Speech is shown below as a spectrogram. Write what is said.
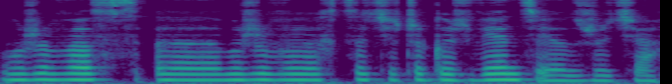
Może was, e, może wy chcecie czegoś więcej od życia.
